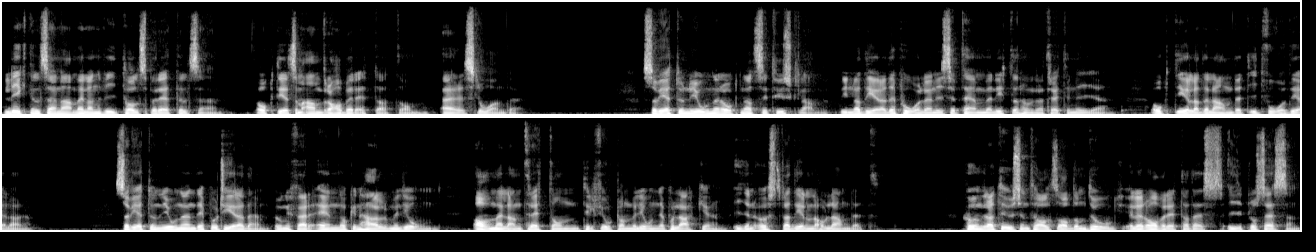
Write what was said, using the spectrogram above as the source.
Liknelserna mellan Vitolds berättelse och det som andra har berättat om är slående. Sovjetunionen och Nazityskland invaderade Polen i september 1939 och delade landet i två delar. Sovjetunionen deporterade ungefär en och en halv miljon av mellan 13 till 14 miljoner polacker i den östra delen av landet. Hundratusentals av dem dog eller avrättades i processen.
